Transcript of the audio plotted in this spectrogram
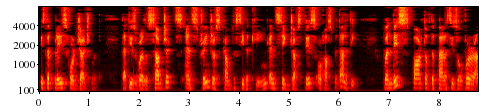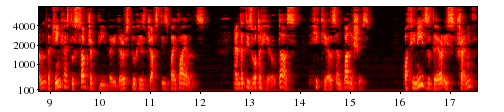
is the place for judgment. That is where the subjects and strangers come to see the king and seek justice or hospitality. When this part of the palace is overrun, the king has to subject the invaders to his justice by violence. And that is what a hero does. He kills and punishes. What he needs there is strength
